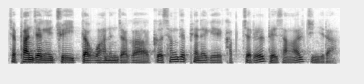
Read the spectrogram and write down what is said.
재판장이 죄 있다고 하는 자가 그 상대편에게 갑절을 배상할지니라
